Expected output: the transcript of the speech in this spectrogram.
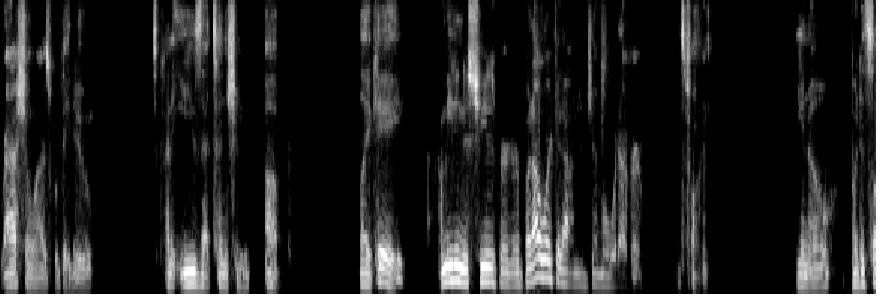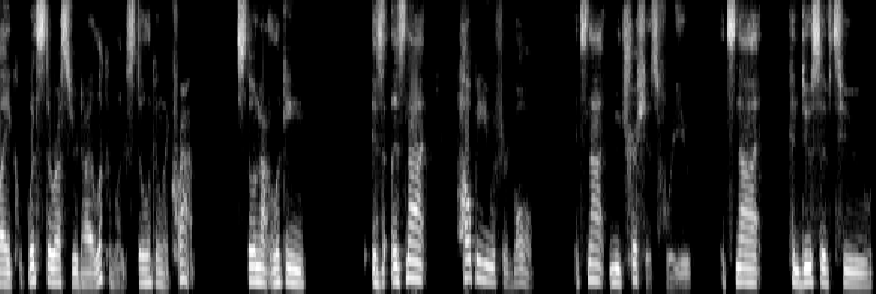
rationalize what they do to kind of ease that tension up. Like, hey, I'm eating this cheeseburger, but I'll work it out in the gym or whatever. It's fine you know, but it's like, what's the rest of your diet looking like? Still looking like crap. Still not looking is it's not helping you with your goal. It's not nutritious for you. It's not conducive to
